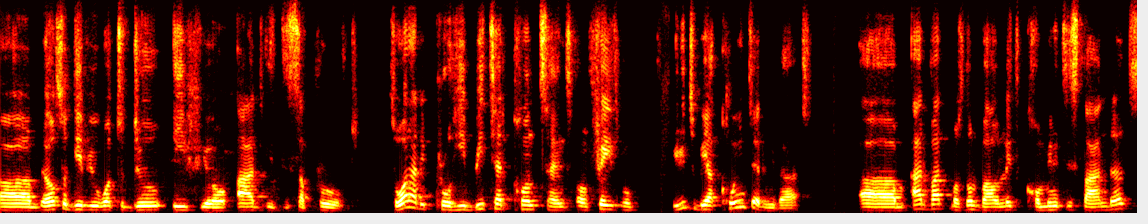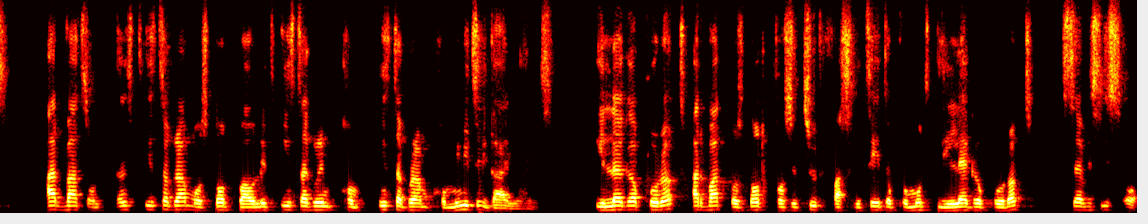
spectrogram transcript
um, they also give you what to do if your ad is disapproved. So what are the prohibited contents on Facebook? You need to be acquainted with that. Um, advert must not violate community standards. Adverts on Instagram must not violate Instagram, com Instagram community guidelines. Illegal product, advert does not constitute, facilitate, or promote illegal product, services, or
